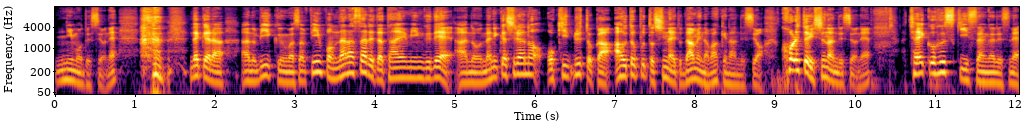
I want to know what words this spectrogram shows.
にもですよね。だから、あの B 君はそのピンポン鳴らされたタイミングで、あの何かしらの起きるとかアウトプットしないとダメなわけなんですよ。これと一緒なんですよね。チャイコフスキーさんがですね、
